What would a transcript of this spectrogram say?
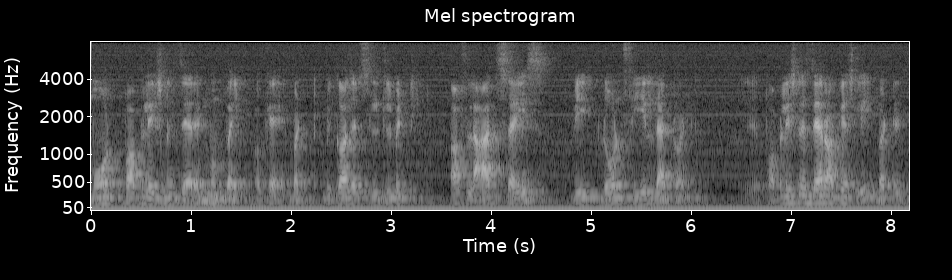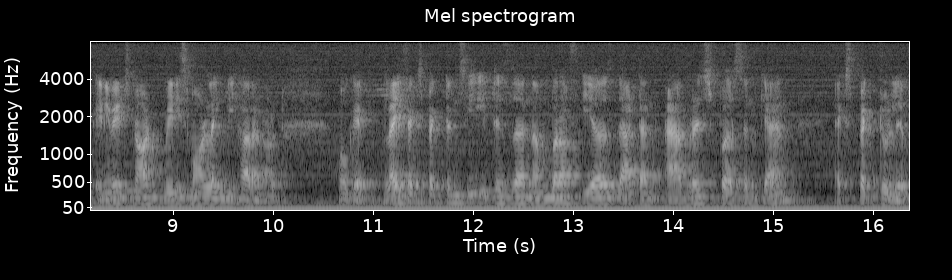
more population is there in Mumbai. Okay, but because it's a little bit of large size, we don't feel that one. Population is there obviously, but it, anyway, it's not very small like Bihar and all. Okay, life expectancy. It is the number of years that an average person can expect to live.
